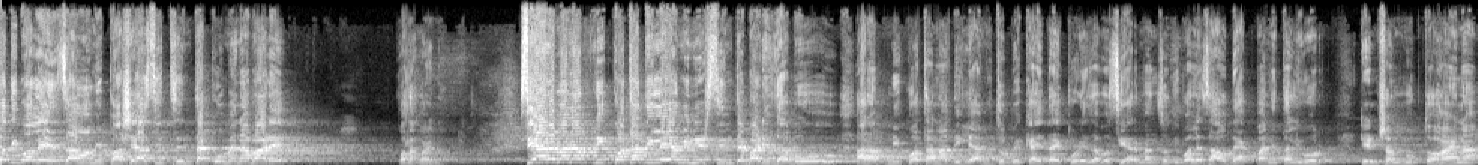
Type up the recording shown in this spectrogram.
যদি বলে, যাও, আমি পাশে আছি, চিন্তা কমে না বাড়ে। কথা কয় না। চেয়ারম্যান আপনি কথা দিলে আমি নিশ্চিন্তে বাড়ি যাব। আর আপনি কথা না দিলে আমি তো বেকায়দায় পড়ে যাব। চেয়ারম্যান যদি বলে, যাও দেখ পানে তাহলে ওর। টেনশন মুক্ত হয় না।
